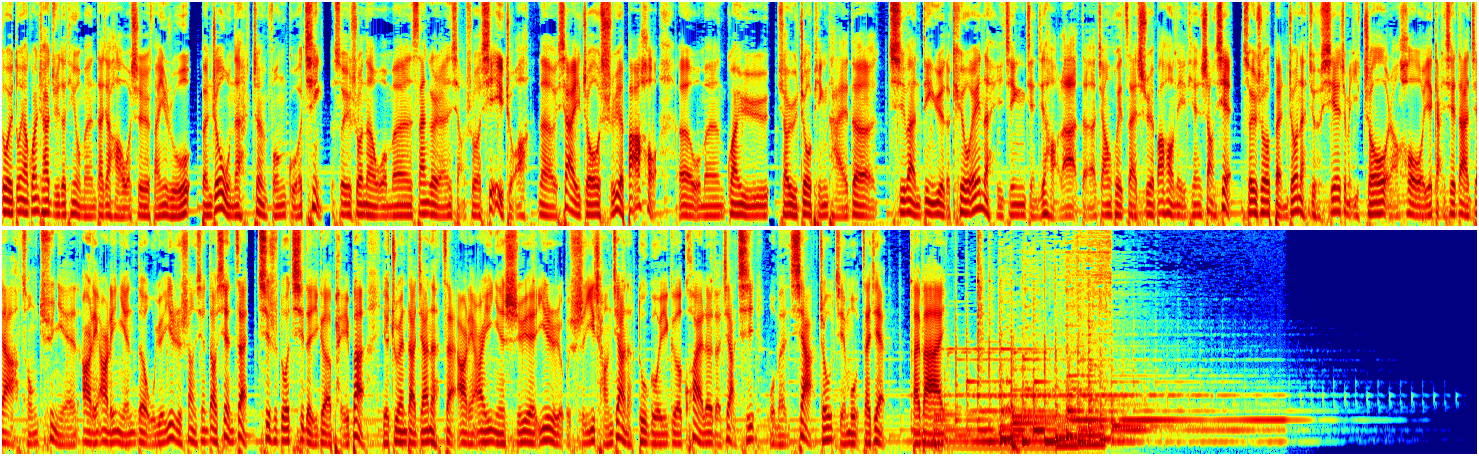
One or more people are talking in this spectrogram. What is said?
各位东亚观察局的听友们，大家好，我是樊亦儒。本周五呢，正逢国庆，所以说呢，我们三个人想说歇一周啊。那下一周十月八号，呃，我们关于小宇宙平台的七万订阅的 Q&A 呢，已经剪辑好了的，将会在十月八号那一天上线。所以说本周呢就歇这么一周，然后也感谢大家从去年二零二零年的五月一日上线到现在七十多期的一个陪伴，也祝愿大家呢在二零二一年十月一日十一长假呢度过一个快乐的假期。我们下周节目再见，拜拜。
